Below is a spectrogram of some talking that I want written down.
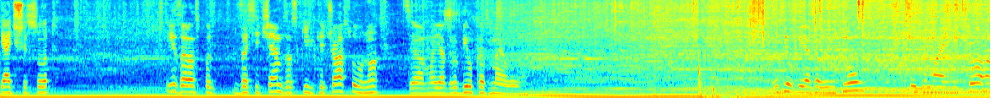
5600. І зараз засічем за скільки часу воно ця моя дробілка змелила. Дробілку я вже вимкнув, тут немає нічого.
